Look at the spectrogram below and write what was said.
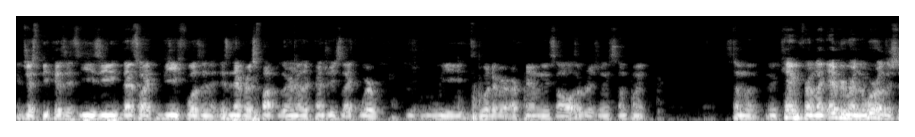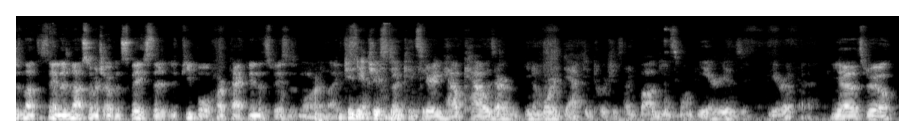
And just because it's easy. That's why beef wasn't is never as popular in other countries like where we whatever our families all originally at some point some of it came from like everywhere in the world it's just not the same there's not so much open space there people are packed into the spaces more and like Which is Yeah. interesting considering how cows are, you know, more adapted towards just like boggy, swampy areas of Europe. Yeah, that's real.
